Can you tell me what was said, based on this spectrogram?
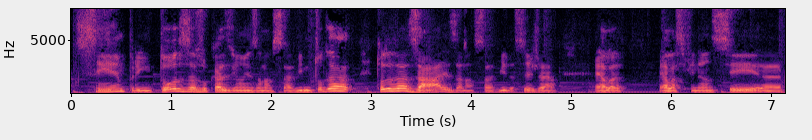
sempre, em todas as ocasiões da nossa vida, em toda, todas as áreas da nossa vida, seja ela elas financeiras.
